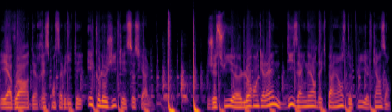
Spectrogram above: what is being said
et avoir des responsabilités écologiques et sociales. Je suis euh, Laurent Galen, designer d'expérience depuis 15 ans.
